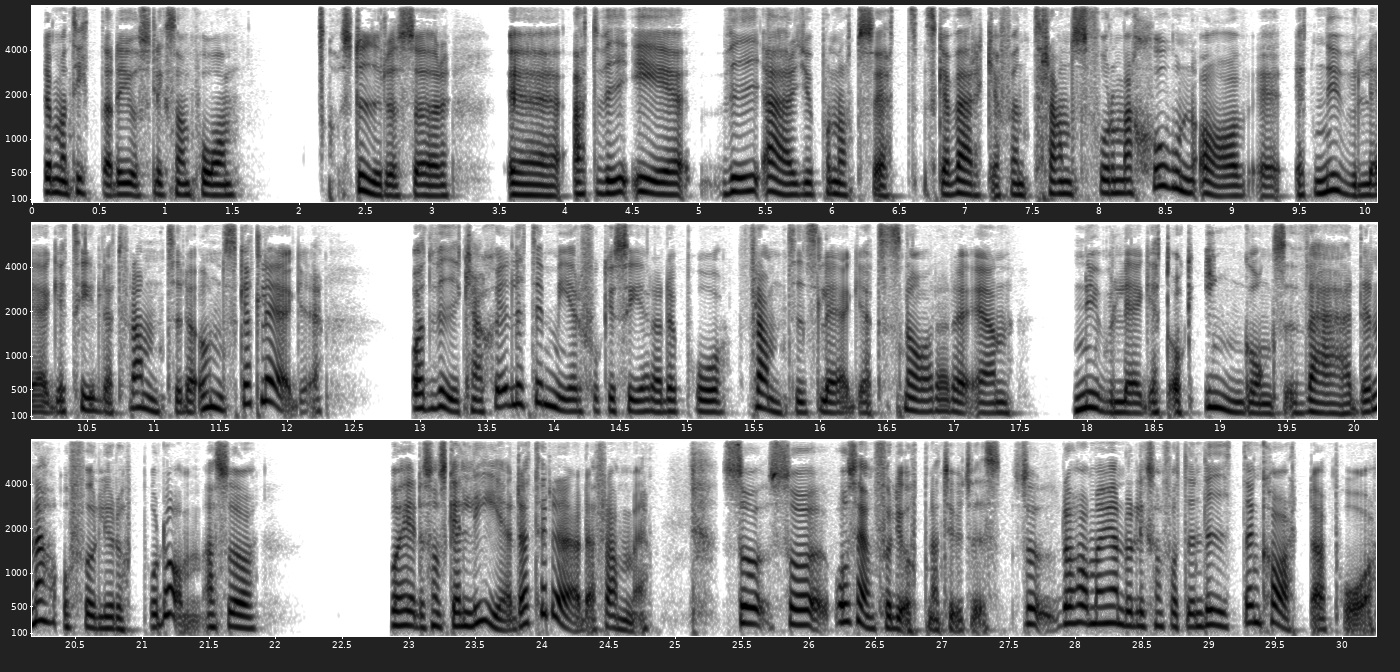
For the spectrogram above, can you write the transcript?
Där man tittade just liksom på styrelser, eh, att vi är, vi är ju på något sätt ska verka för en transformation av eh, ett nuläge till ett framtida önskat läge. Och att vi kanske är lite mer fokuserade på framtidsläget snarare än nuläget och ingångsvärdena och följer upp på dem. Alltså, vad är det som ska leda till det där där framme? Så, så, och sen följa upp naturligtvis. Så då har man ju ändå liksom fått en liten karta på,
